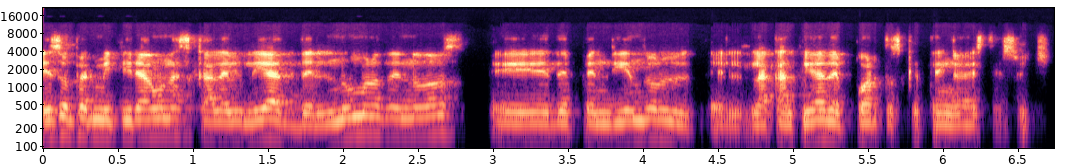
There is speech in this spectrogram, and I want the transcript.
eso permitirá una escalabilidad del número de nodos eh, dependiendo la cantidad de puertos que tenga este switch.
